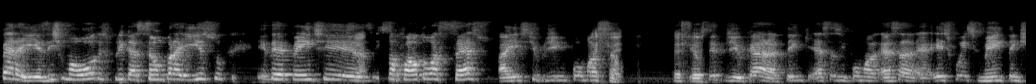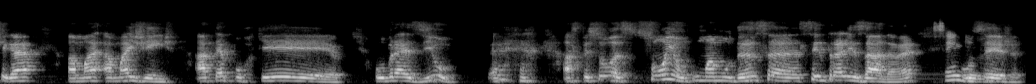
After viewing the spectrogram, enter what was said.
peraí, existe uma outra explicação para isso e de repente é. só falta o acesso a esse tipo de informação. Perfeito. Perfeito. Eu sempre digo, cara, tem que essas informa essa, esse conhecimento tem que chegar a mais, a mais gente, até porque o Brasil é, as pessoas sonham com uma mudança centralizada, né? Sem Ou seja,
